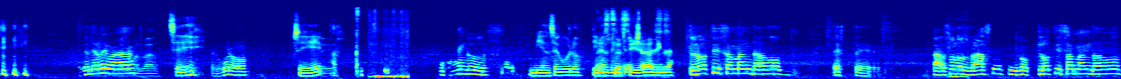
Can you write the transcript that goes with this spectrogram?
el de arriba. malvado. Sí, Seguro. sí, Angus. bien seguro. Tienes Este sí 28 de es- vida. Clotis ha mandado. Este. Alzo los brazos. Digo, Clotis ha mandado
